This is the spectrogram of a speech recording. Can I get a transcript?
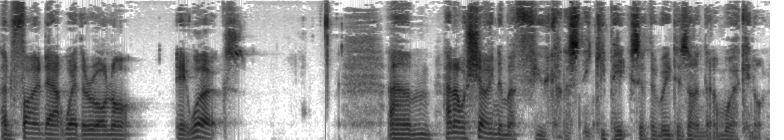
and find out whether or not it works. Um, and I was showing them a few kind of sneaky peeks of the redesign that I'm working on.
